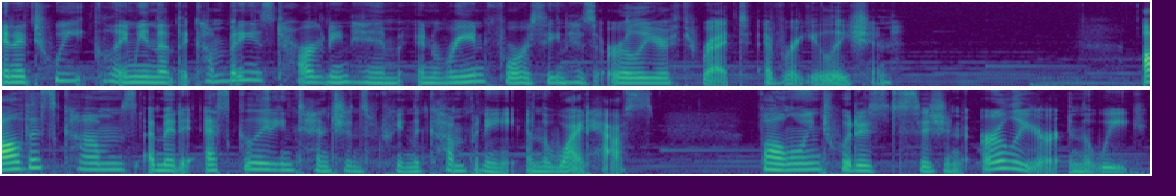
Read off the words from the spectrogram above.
in a tweet claiming that the company is targeting him and reinforcing his earlier threat of regulation. All this comes amid escalating tensions between the company and the White House, following Twitter's decision earlier in the week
